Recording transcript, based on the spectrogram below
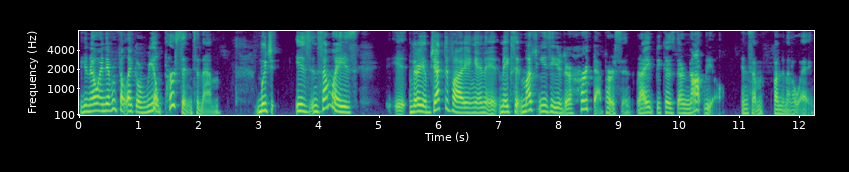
You know, I never felt like a real person to them, which is in some ways eh, very objectifying and it makes it much easier to hurt that person, right? Because they're not real in some fundamental way.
